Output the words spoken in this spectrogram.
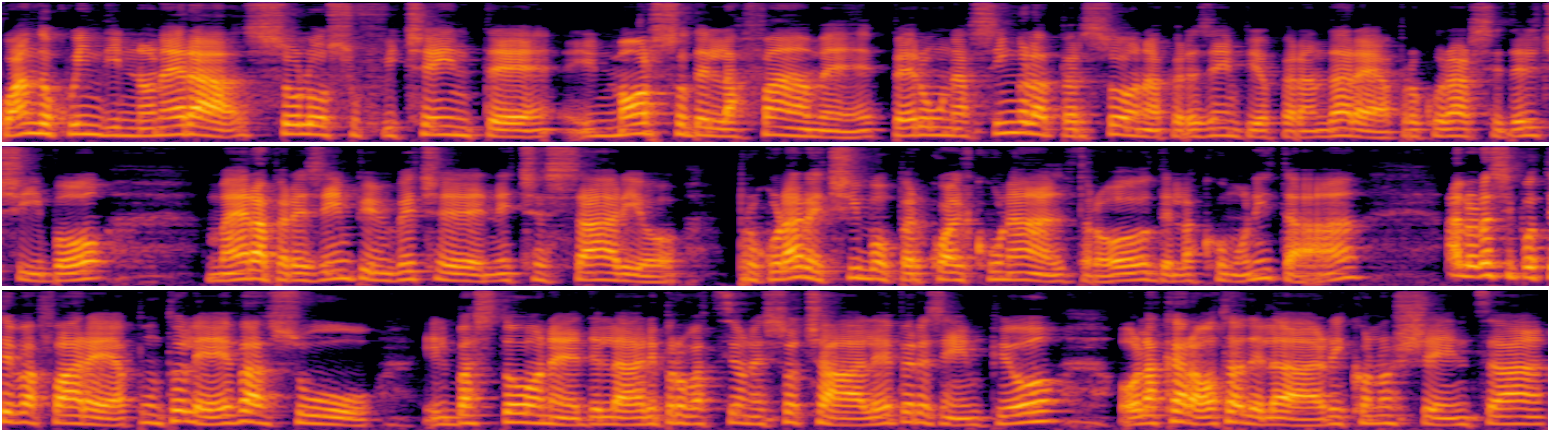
Quando quindi non era solo sufficiente il morso della fame per una singola persona, per esempio, per andare a procurarsi del cibo, ma era per esempio invece necessario procurare cibo per qualcun altro della comunità, allora si poteva fare appunto leva su il bastone della riprovazione sociale, per esempio, o la carota della riconoscenza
